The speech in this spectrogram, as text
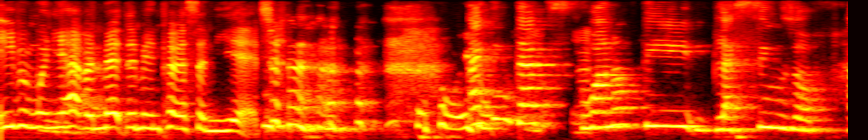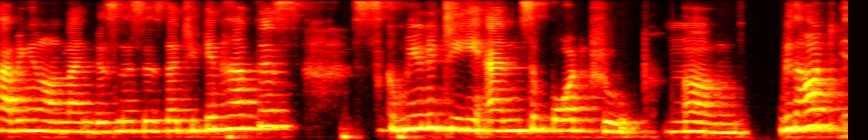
even when you yeah. haven't met them in person yet. I think that's one of the blessings of having an online business is that you can have this community and support group mm. um, without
